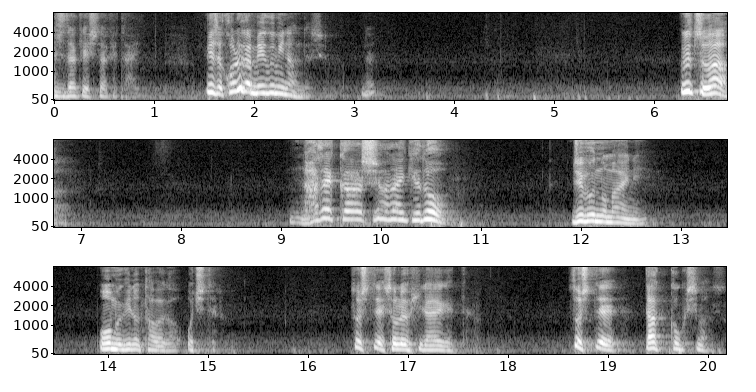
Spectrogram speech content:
じだけしてあげたい。皆さんこれが恵みなんですよ。ね、ルツはなぜか知らないけど自分の前に大麦の束が落ちてる。そしてそれを平らげてそして脱穀します。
